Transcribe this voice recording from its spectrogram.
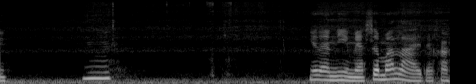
นี่นี่อันนี้แม่เสื้อมาลายแต่ค่ะ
